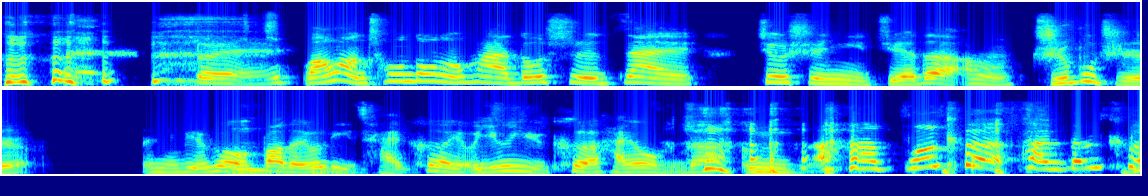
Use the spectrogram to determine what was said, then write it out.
对，往往冲动的话都是在就是你觉得嗯值不值。你比如说我嗯报的有理财课，有英语课，还有我们的 嗯播客、攀登课，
